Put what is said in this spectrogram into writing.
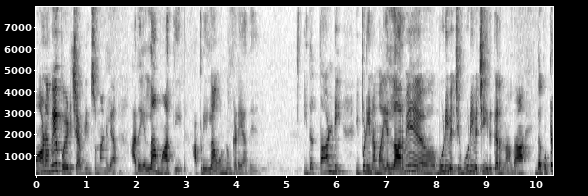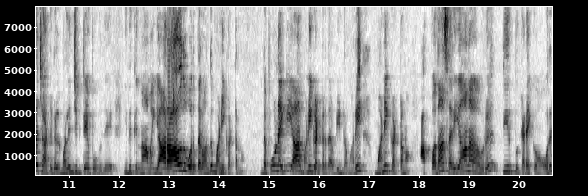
மானமே போயிடுச்சு அப்படின்னு சொன்னாங்க இல்லையா? அதையெல்லாம் மாற்றி அப்படியெல்லாம் ஒன்றும் கிடையாது. இதை தாண்டி இப்படி நம்ம எல்லாருமே மூடி வச்சு மூடி வச்சு இருக்கிறதுனால தான் இந்த குற்றச்சாட்டுகள் மலிஞ்சிக்கிட்டே போகுது. இதுக்கு நாம் யாராவது ஒருத்தர் வந்து மணி கட்டணும். இந்த பூனைக்கு யார் மணி கட்டுறது அப்படின்ற மாதிரி மணி கட்டணும். அப்போ தான் சரியான ஒரு தீர்ப்பு கிடைக்கும் ஒரு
